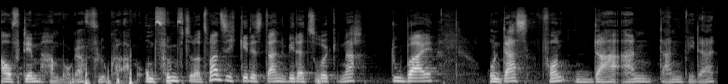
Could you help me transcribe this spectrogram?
auf dem Hamburger Flughafen. Um 15.20 Uhr geht es dann wieder zurück nach Dubai und das von da an dann wieder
